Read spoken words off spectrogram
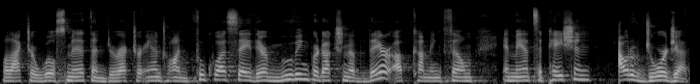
While actor Will Smith and director Antoine Fuqua say they're moving production of their upcoming film, Emancipation, out of Georgia.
